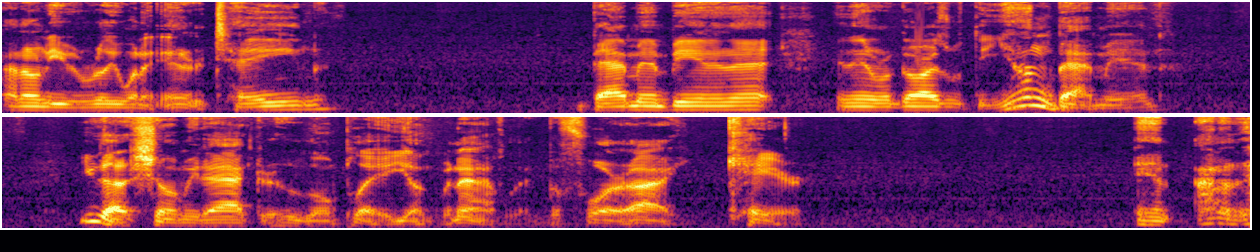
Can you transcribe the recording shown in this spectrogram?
I don't even really want to entertain Batman being in that. And then in regards with the young Batman, you got to show me the actor who's gonna play a young Ben Affleck before I care. And I don't,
